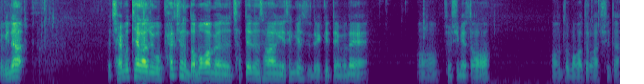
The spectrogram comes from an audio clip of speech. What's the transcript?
여기냐? 잘못해가지고 8층 넘어가면 잣되는 상황이 생길 수도 있기 때문에 어, 조심해서 어, 넘어가도록 합시다.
